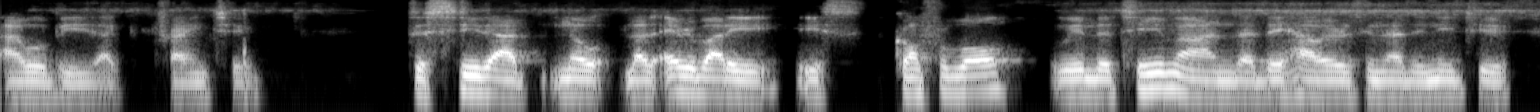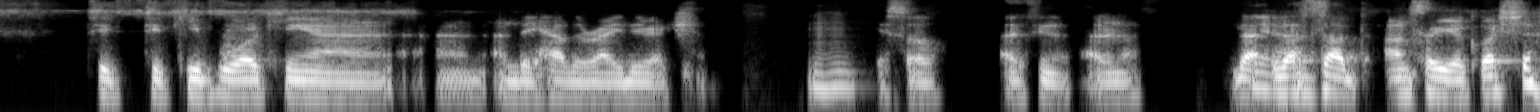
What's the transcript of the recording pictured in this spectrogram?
i will be like trying to to see that no that everybody is comfortable with the team and that they have everything that they need to to, to keep working and, and, and they have the right direction mm-hmm. so i think i don't know that, yeah. does that answer your question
